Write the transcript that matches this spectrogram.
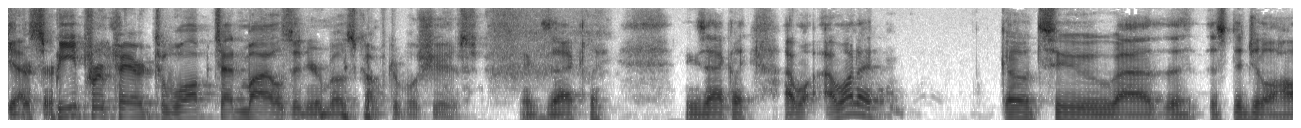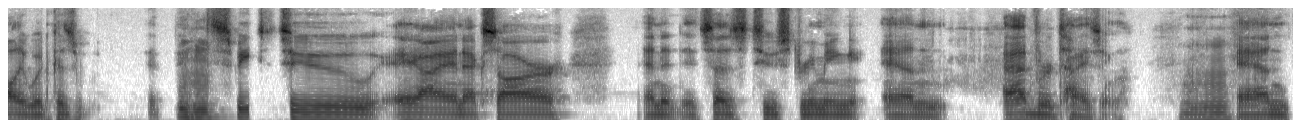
yes. Sure. Be prepared to walk ten miles in your most comfortable shoes. Exactly, exactly. I, w- I want to go to uh, the, this digital Hollywood because it, mm-hmm. it, speaks to AI and XR, and it, it says to streaming and advertising, mm-hmm. and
